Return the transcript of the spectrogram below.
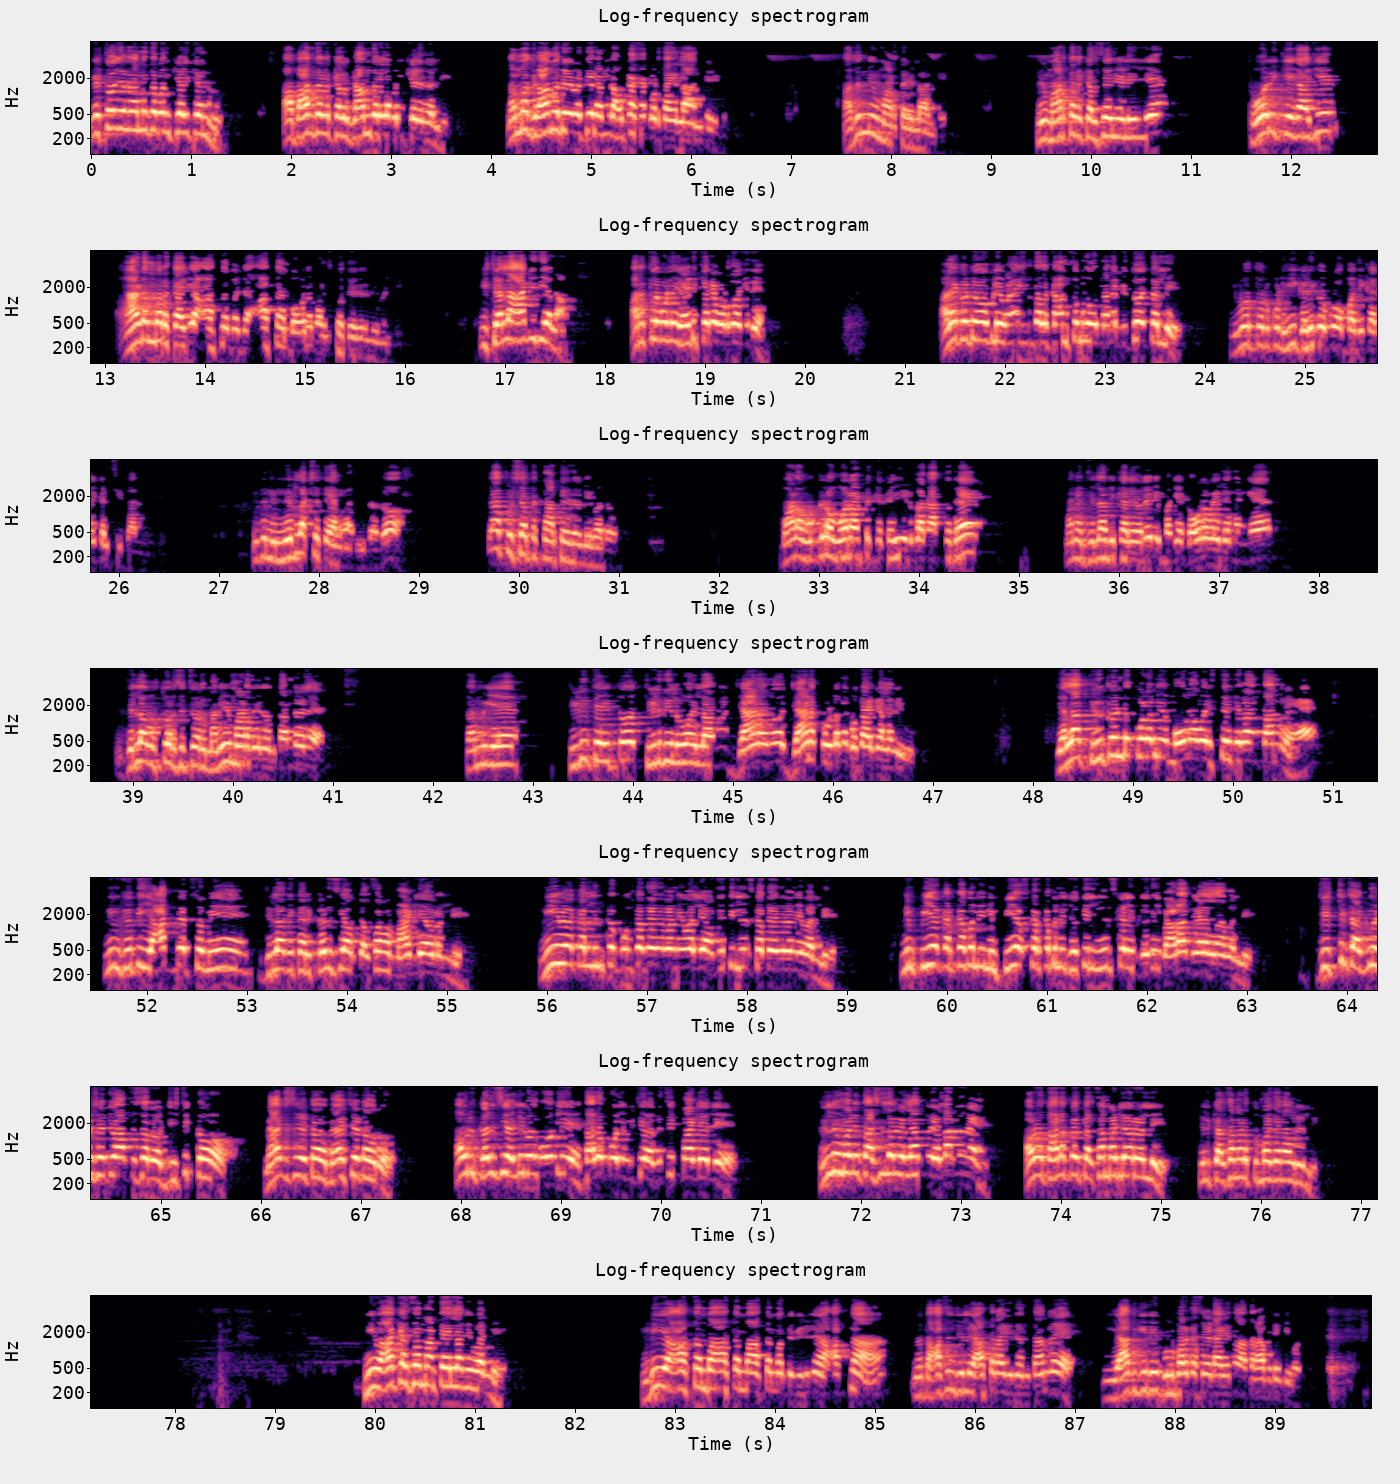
ಎಷ್ಟೋ ಜನ ನನ್ನ ಬಂದು ಕೇಳ್ಕೊಂಡ್ರು. ಆ ಭಾಗದಲ್ಲಿ ಕೆಲವು ಗ್ರಾಮದಲ್ಲ ಬಂದು ಕೇಳಿದಲ್ಲಿ ನಮ್ಮ ಗ್ರಾಮ ದೇವತೆ ನಮ್ಗೆ ಅವಕಾಶ ಕೊಡ್ತಾ ಇಲ್ಲ ಅಂತ ಹೇಳಿ. ಅದನ್ನ ನೀವು ಮಾಡ್ತಾ ಇಲ್ಲ ಅಂತ ನೀವು ಮಾಡ್ತಾರ ಕೆಲಸ ಏನು ಹೇಳಿ ಇಲ್ಲಿ? ತೋರಿಕೆಗಾಗಿ, ಆಡಂಬರಕ್ಕಾಗಿ ಆಸ್ತ ಆಸ್ತಂಭವನ್ನು ಬಳಸ್ಕೊತಾ ನೀವಲ್ಲಿ. ಇಷ್ಟೆಲ್ಲ ಆಗಿದೆಯಲ್ಲ. ಅರಕಲಗಳು ಎರಡು ಕೆರೆ ಹೊಡೆದೋಗಿದೆ ಹಳೆಕೋಟೆ ಹೋಬಳಿ ಒಳಗಿಂದಲ್ಲ ಕಾಮಸಂಬಳ ಒಂದು ಮನೆ ಬಿದ್ದೋಯ್ತಲ್ಲಿ ಇವತ್ತವರು ಕೂಡ ಈ ಗಳಿಗೆಗೂ ಒಬ್ಬ ಅಧಿಕಾರಿ ಕಳಿಸಿಲ್ಲ ಇದು ನಿಮ್ ನಿರ್ಲಕ್ಷ್ಯತೆ ಅಲ್ವಾ ನಿಮ್ದು ಯಾವ ಪುರುಷಾರ್ಥಕ್ಕೆ ಮಾಡ್ತಾ ಇದ್ರಿ ನೀವು ಅದು? ಬಹಳ ಉಗ್ರ ಹೋರಾಟಕ್ಕೆ ಕೈ ಇಡಬೇಕಾಗ್ತದೆ. ಮನೆ ಜಿಲ್ಲಾಧಿಕಾರಿಯವರೇ ನಿಮ್ ಬಗ್ಗೆ ಗೌರವ ಇದೆ ನಂಗೆ. ಜಿಲ್ಲಾ ಉಸ್ತುವಾರಿ ಸಚಿವರು ಮನವಿ ಮಾಡದಿರೋ ಅಂತ ಅಂದ್ರೆ ತಮಗೆ ತಿಳಿತೇ ಇತ್ತೋ, ತಿಳಿದಿಲ್ವೋ, ಇಲ್ಲ ಜಾಣನೋ ಜಾಣ ಕೂಡ ಗೊತ್ತಾಯ್ತಲ್ಲ ನೀವು. ಎಲ್ಲ ತಿಳ್ಕೊಂಡು ಕೂಡ ನೀವು ಮೌನ ವಹಿಸ್ತಾ ಇದ್ದೀರಾ ಅಂತ ಅಂದ್ರೆ ನಿಮ್ ಜೊತೆ ಯಾಕೆ ಬೇಕು ಸ್ವಾಮಿ? ಜಿಲ್ಲಾಧಿಕಾರಿ ಕಳಿಸಿ ಅವ್ರ ಕೆಲಸ ಅವ್ರು ಮಾಡ್ಲಿ ಅವರಲ್ಲಿ. ನೀವ್ಯಾಕೆ ಅಲ್ಲಿ ನಿಂತ್ಕೊಂಡು ಕುಂತದೇ ಇದ್ರ ನೀವಲ್ಲಿ ಅವ್ರ ಜೊತೆ ನಿಲ್ಸ್ಕೊತಾ ಇದ್ರ ನೀವಲ್ಲಿ ನಿಮ್ ಪಿ ಎ ಕರ್ಕ ಬನ್ನಿ, ನಿಮ್ ಪಿ ಎಸ್ ಕರ್ಕ ಬನ್ನಿ ನಿಲ್ಸ್ಕೊಳ್ಳಿ ಜೊತೆ ಬೇಡ ಅಂತ ಹೇಳಲ್ಲ ನಾವಲ್ಲಿ district administrative officer district magistrate magistrate ಅವರು ಅವ್ರಿಗೆ ಕಳಿಸಿ ಹಳ್ಳಿಗಳಿಗೆ ಹೋಗ್ಲಿ, ತಾಲೂಕು ವಿಸಿಟ್ ಮಾಡ್ಲಿ ಅಲ್ಲಿ. ರಿಲೀವ್ ಮಾಡಿ ತಹಸೀಲ್ದಾರ್ ಎಲ್ಲಾರು ಎಲ್ಲಾರು ಅವ್ರ ತಾಲೂಕು ಕೆಲಸ ಮಾಡ್ಲಿ ಅವರಲ್ಲಿ ಇಲ್ಲಿ ಕೆಲಸ ಮಾಡೋ ತುಂಬಾ ಜನ ಅವ್ರಲ್ಲಿ ನೀವು ಆ ಕೆಲಸ ಮಾಡ್ತಾ ಇಲ್ಲ ನೀವಲ್ಲಿ ಇಡೀ ಆಸ್ತಂಭ ಆಸ್ತಂಭ ಆಸ್ತಂಭ ಅಂತ ಇಡೀ ಹಾಸನ ಇವತ್ತು ಹಾಸನ ಜಿಲ್ಲೆ ಯಾವ ಆಗಿದೆ ಅಂತ ಅಂದ್ರೆ ಈ ಯಾದಗಿರಿ, ಗುಲ್ಬರ್ಗ ಸೈಡ್ ಆಗಿದೆ ಆ ತರ ಆಗ್ಬಿಟ್ಟಿತ್ತು ಇವತ್ತು.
